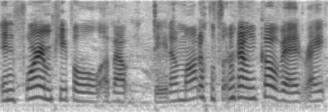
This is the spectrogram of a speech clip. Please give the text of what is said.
inform people about data models around COVID, right?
